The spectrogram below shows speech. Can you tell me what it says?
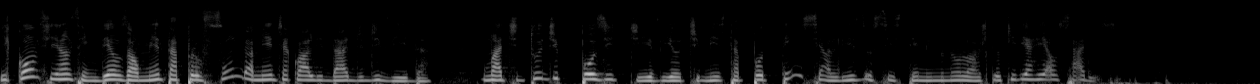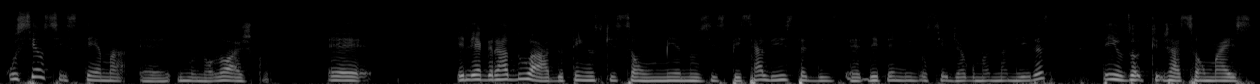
E confiança em Deus aumenta profundamente a qualidade de vida. Uma atitude positiva e otimista potencializa o sistema imunológico. Eu queria realçar isso. O seu sistema é, imunológico é, ele é graduado. Tem os que são menos especialistas, de, é, defendem você de algumas maneiras. Tem os outros que já são mais,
